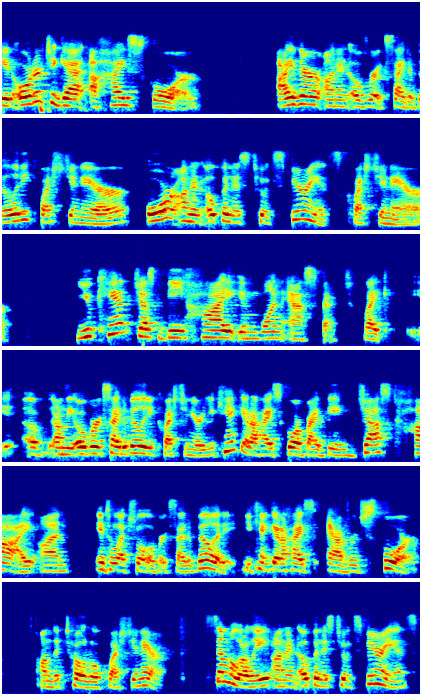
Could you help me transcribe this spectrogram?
in order to get a high score, either on an overexcitability questionnaire or on an openness to experience questionnaire, you can't just be high in one aspect. Like eh, on the overexcitability questionnaire, you can't get a high score by being just high on intellectual overexcitability. You can't get a high average score on the total questionnaire. Similarly, on an openness to experience,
